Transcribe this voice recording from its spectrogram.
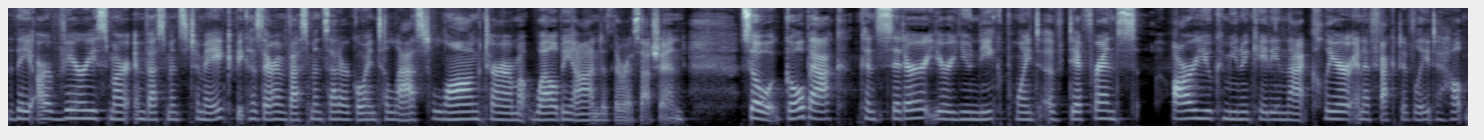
they are very smart investments to make because they're investments that are going to last long term, well beyond the recession. So, go back, consider your unique point of difference are you communicating that clear and effectively to help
